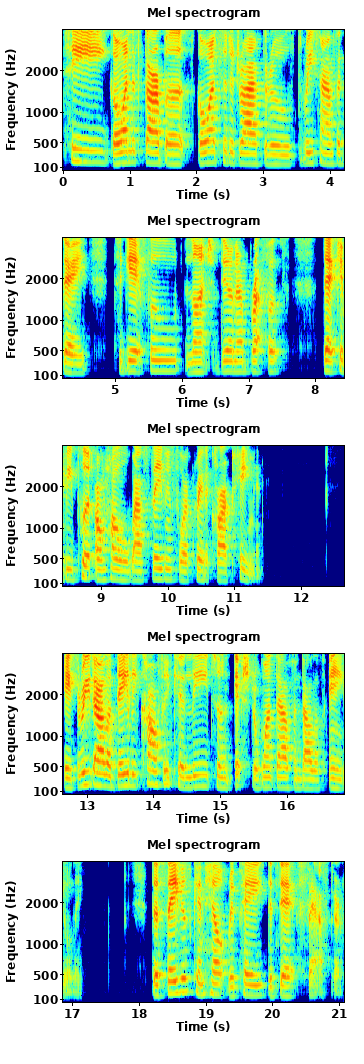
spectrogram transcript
tea, going to Starbucks, going to the drive throughs three times a day to get food, lunch, dinner, breakfast that can be put on hold while saving for a credit card payment. A $3 daily coffee can lead to an extra $1,000 annually. The savings can help repay the debt faster.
